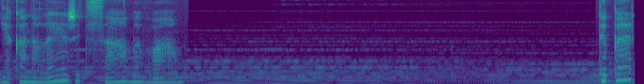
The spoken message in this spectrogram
яка належить саме вам. Тепер,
